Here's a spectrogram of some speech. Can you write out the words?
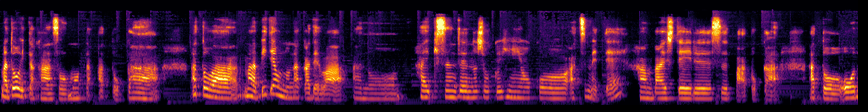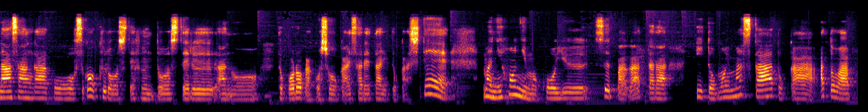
まあ、どういった感想を持ったかとかあとは、まあ、ビデオの中ではあの廃棄寸前の食品をこう集めて販売しているスーパーとかあとオーナーさんがこうすごい苦労して奮闘しているあのところがご紹介されたりとかして、まあ、日本にもこういうスーパーがあったらいいと思いますかとかあとは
